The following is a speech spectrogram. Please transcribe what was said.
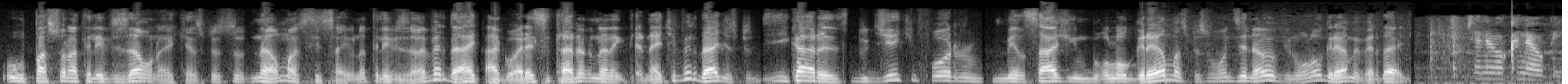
o passou na televisão, né? Que as pessoas. Não, mas se saiu na televisão é verdade. Agora, se tá na, na internet é verdade. E, cara, do dia que for mensagem holograma, as pessoas vão dizer, não, eu vi no holograma, é verdade. General Kenobi,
